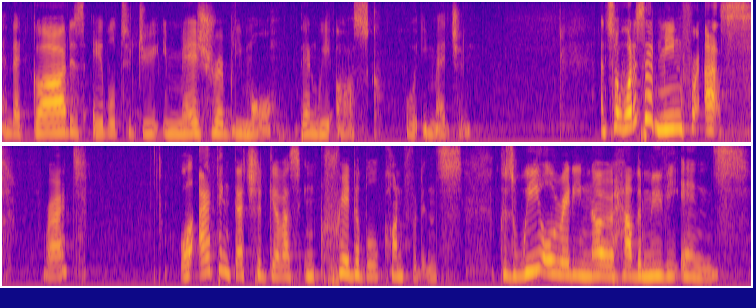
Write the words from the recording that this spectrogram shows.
and that God is able to do immeasurably more than we ask or imagine. And so, what does that mean for us, right? Well, I think that should give us incredible confidence because we already know how the movie ends,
